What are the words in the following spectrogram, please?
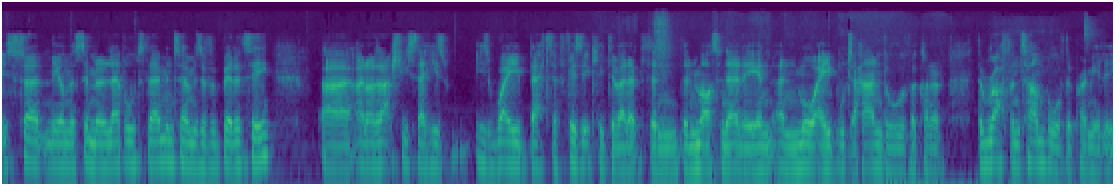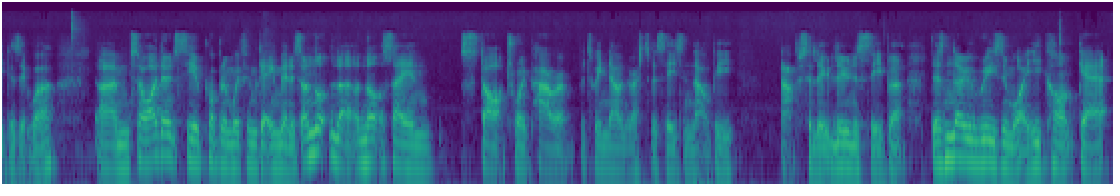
is certainly on the similar level to them in terms of ability. Uh, and I'd actually say he's he's way better physically developed than than Martinelli and, and more able to handle the kind of the rough and tumble of the Premier League, as it were. Um, so I don't see a problem with him getting minutes. I'm not I'm not saying start Troy Parrott between now and the rest of the season. That would be absolute lunacy. But there's no reason why he can't get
